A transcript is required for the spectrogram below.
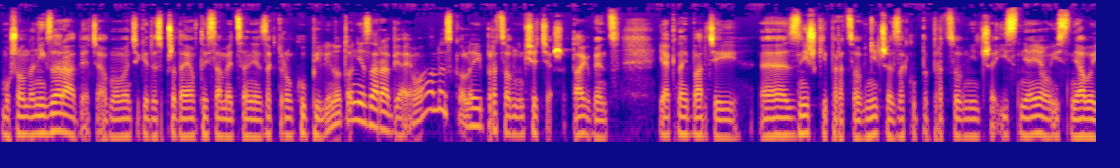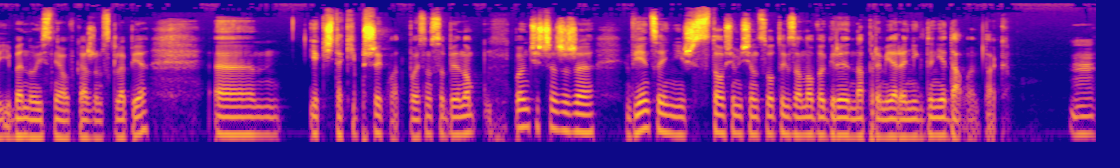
muszą na nich zarabiać, a w momencie, kiedy sprzedają w tej samej cenie, za którą kupili, no to nie zarabiają, ale z kolei pracownik się cieszy, tak? Więc jak najbardziej e, zniżki pracownicze, zakupy pracownicze istnieją, istniały i będą istniały w każdym sklepie jakiś taki przykład. Powiedzmy sobie, no powiem Ci szczerze, że więcej niż 180 zł za nowe gry na premierę nigdy nie dałem, tak? Mm.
